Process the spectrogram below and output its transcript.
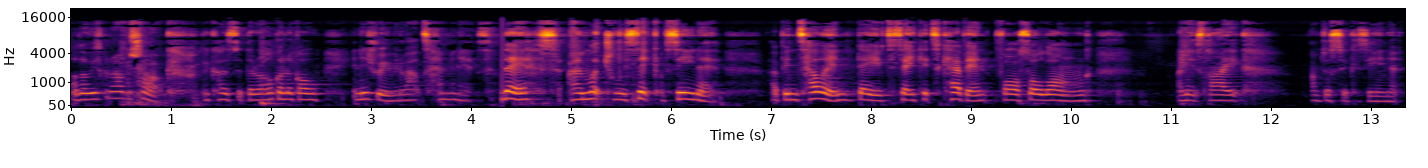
Although he's going to have a shock because they're all going to go in his room in about 10 minutes. This, I'm literally sick of seeing it. I've been telling Dave to take it to Kevin for so long. And it's like, I'm just sick of seeing it.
